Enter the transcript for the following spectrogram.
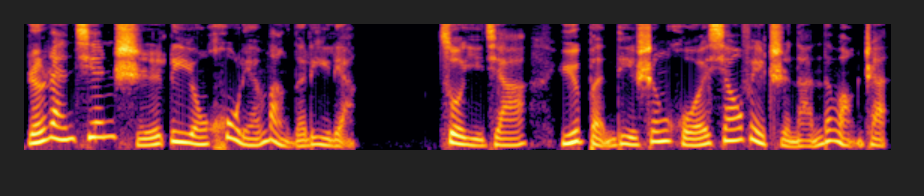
仍然坚持利用互联网的力量。做一家与本地生活消费指南的网站，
